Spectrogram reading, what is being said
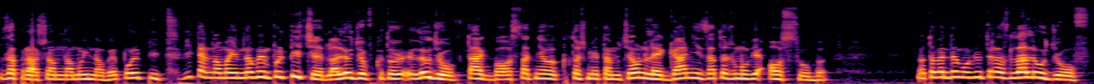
Zapraszam na mój nowy pulpit. Witam na moim nowym pulpicie dla ludziów, którzy, ludziów, tak, bo ostatnio ktoś mnie tam ciągle gani za to, że mówię osób. No to będę mówił teraz dla ludziów.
